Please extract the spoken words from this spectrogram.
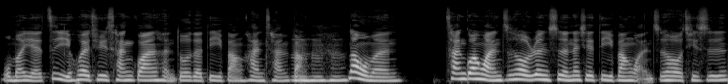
我们也自己会去参观很多的地方和参访。那我们参观完之后，认识的那些地方完之后，其实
